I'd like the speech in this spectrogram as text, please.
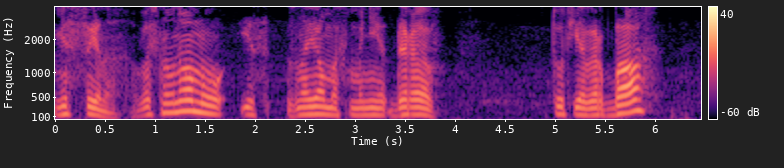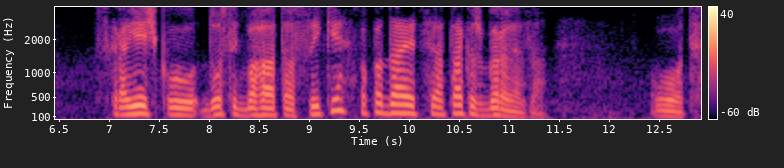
місцина. В основному із знайомих мені дерев тут є верба, з краєчку досить багато осики попадається, а також береза. От.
